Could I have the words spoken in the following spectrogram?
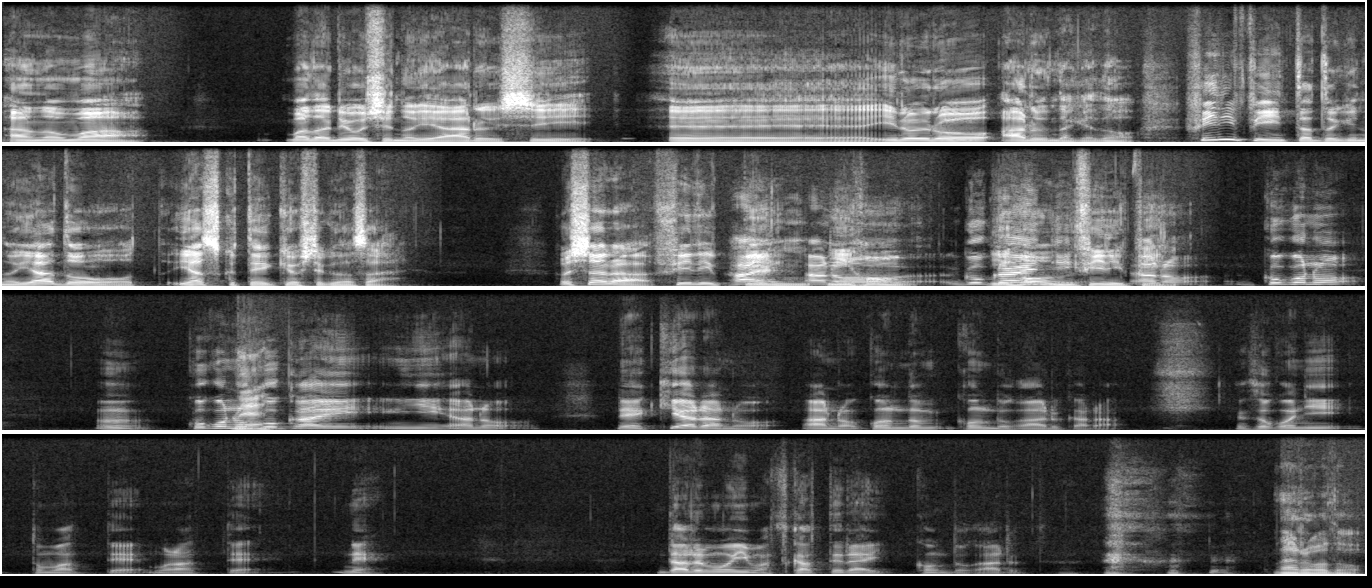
あのまあまだ漁師の家あるし、えーいろいろあるんだけどフィリピン行った時の宿を安く提供してください。そしたらフィリピン、はい、日本5日本フィリピンここの、うん、ここのね。5階に、あのねキアラのあのコンドコンドがあるからそこに泊まってもらってね。誰も今使ってないコンドがある。なるほど。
